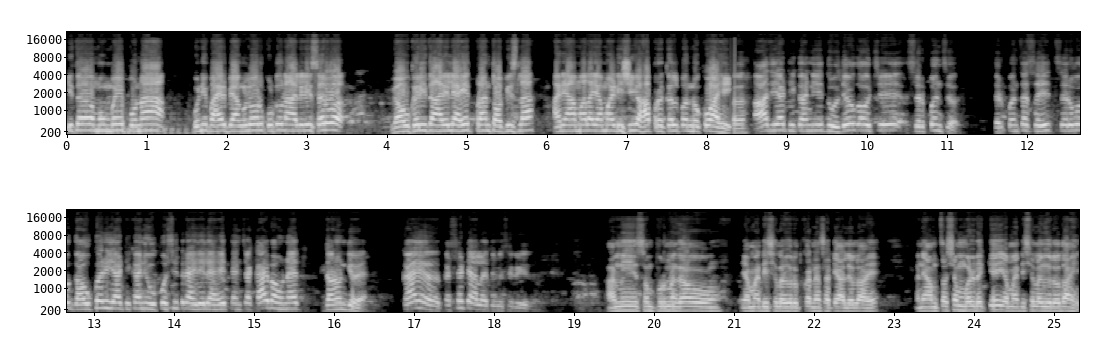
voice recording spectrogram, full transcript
इथं मुंबई पुणा कोणी बाहेर बँगलोर कुठून आलेली सर्व गावकरी इथं आलेले आहेत प्रांत ऑफिसला आणि आम्हाला एम आय डी सी हा प्रकल्प नको आहे. आज या ठिकाणी धुळदेव गावचे सरपंच सरपंचासहित सर्व गावकरी या ठिकाणी उपस्थित राहिलेले आहेत. त्यांच्या काय भावना आहेत जाणून घेऊया. काय कशासाठी आलाय तुम्ही सगळे? आम्ही संपूर्ण गाव एम आय डी सीला विरोध करण्यासाठी आलेलो आहे आणि आमचा शंभर टक्के एम आय डी सीला विरोध आहे.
